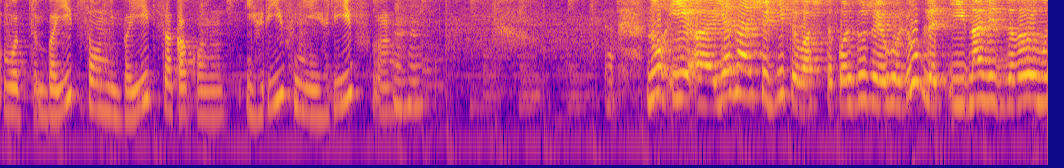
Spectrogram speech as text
Вот боится он, не боится, как он игрив, не игрив. Так. Ну і е, я знаю, що діти ваші також дуже його люблять, і навіть завели йому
